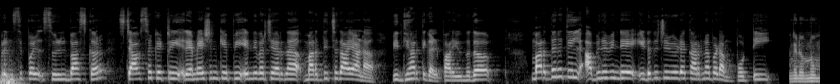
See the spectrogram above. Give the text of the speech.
Principal Sunil Bhaskar staff secretary Rameshan K P എന്നിവർ ചേർന്ന് മർദ്ദിച്ചതായാണ് വിദ്യാർത്ഥികൾ പറയുന്നത്. മർദ്ദനത്തിൽ അഭിനവിന്റെ ഇടതുചെവിയുടെ കർണപടം പൊട്ടി. അങ്ങനെയൊന്നും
